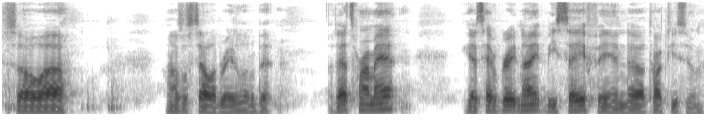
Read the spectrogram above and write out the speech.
so uh, might as well celebrate a little bit. But that's where I'm at. You guys have a great night. Be safe, and uh, talk to you soon.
